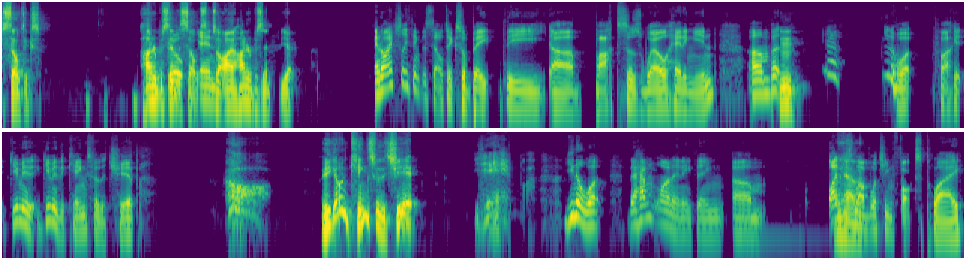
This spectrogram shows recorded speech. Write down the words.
Celtics. 100% the Celtics. And- so I 100%, yeah. And I actually think the Celtics will beat the uh, Bucks as well heading in. Um, but Mm. yeah, you know what? Fuck it. Give me give me the Kings for the chip. Are you going Kings for the chip? Yeah. You know what? They haven't won anything. Um, I They just haven't. love watching Fox play.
